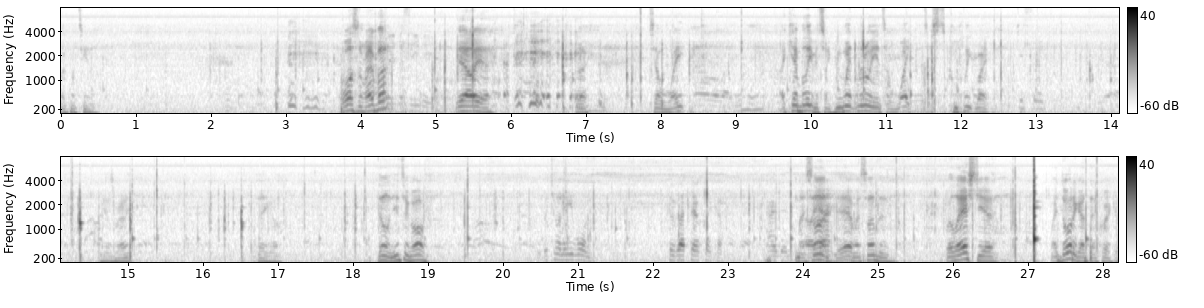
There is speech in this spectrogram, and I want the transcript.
Look, Martina. Awesome, right, bud? Yeah, oh yeah. Look. all white? I can't believe it's like we went literally into white. Just complete white. Just like. You guys ready? There you go. Dylan, you took off. Which one of you won? Who got there quicker? I did. My Oh, son. yeah? my son did. But last year, my daughter got there quicker.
